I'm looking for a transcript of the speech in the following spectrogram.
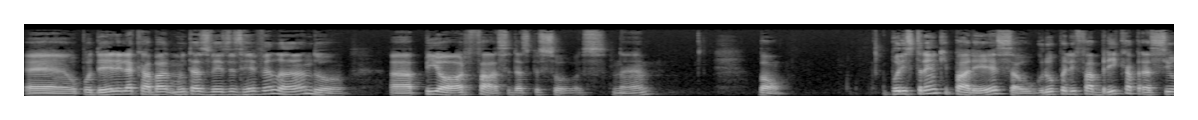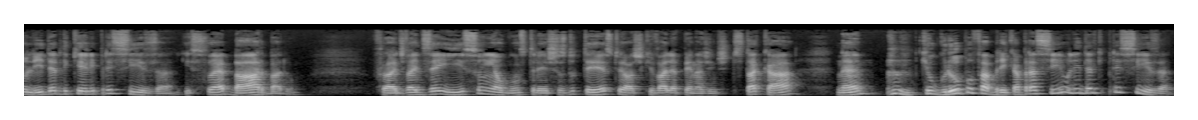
é, o poder ele acaba muitas vezes revelando a pior face das pessoas, né? Bom, por estranho que pareça, o grupo ele fabrica para si o líder de que ele precisa. Isso é bárbaro. Freud vai dizer isso em alguns trechos do texto, eu acho que vale a pena a gente destacar, né? Que o grupo fabrica para si o líder que precisa.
